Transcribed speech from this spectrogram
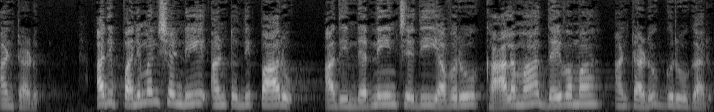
అంటాడు. అది పని మనిషండి అంటుంది పారు. అది నిర్ణయించేది ఎవరు కాలమా దైవమా అంటాడు గురువుగారు.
